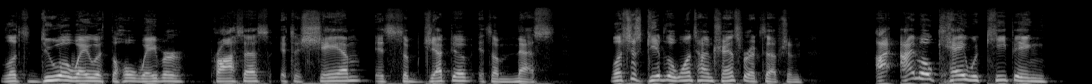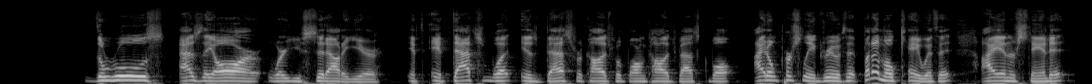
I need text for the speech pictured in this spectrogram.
Let's do away with the whole waiver process. It's a sham, it's subjective, it's a mess. Let's just give the one time transfer exception. I, I'm okay with keeping the rules as they are where you sit out a year. If if that's what is best for college football and college basketball, I don't personally agree with it, but I'm okay with it. I understand it.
